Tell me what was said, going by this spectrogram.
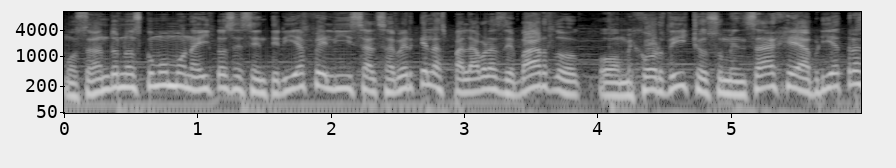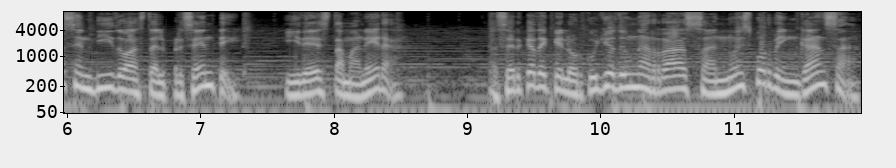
Mostrándonos cómo Monaito se sentiría feliz al saber que las palabras de Bardock, o mejor dicho, su mensaje habría trascendido hasta el presente, y de esta manera, acerca de que el orgullo de una raza no es por venganza,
